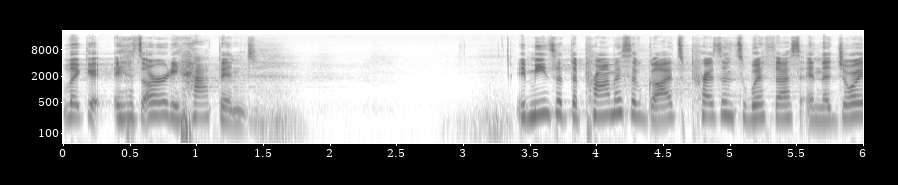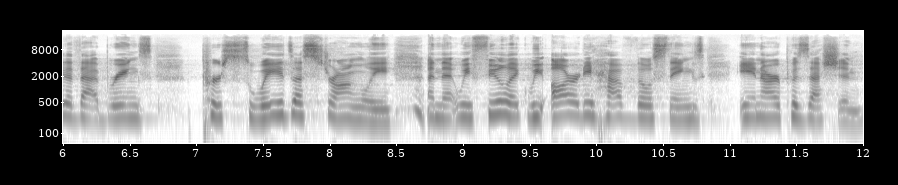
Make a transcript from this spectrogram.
like it has already happened. It means that the promise of God's presence with us and the joy that that brings persuades us strongly, and that we feel like we already have those things in our possession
